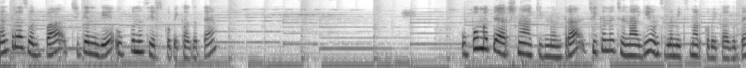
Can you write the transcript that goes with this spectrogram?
ನಂತರ ಸ್ವಲ್ಪ ಚಿಕನ್ಗೆ ಉಪ್ಪನ್ನು ಸೇರಿಸ್ಕೋಬೇಕಾಗತ್ತೆ. ಉಪ್ಪು ಮತ್ತು ಅರಿಶಿನ ಹಾಕಿದ ನಂತರ ಚಿಕನ್ನ ಚೆನ್ನಾಗಿ ಒಂದ್ಸಲ ಮಿಕ್ಸ್ ಮಾಡ್ಕೋಬೇಕಾಗುತ್ತೆ.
